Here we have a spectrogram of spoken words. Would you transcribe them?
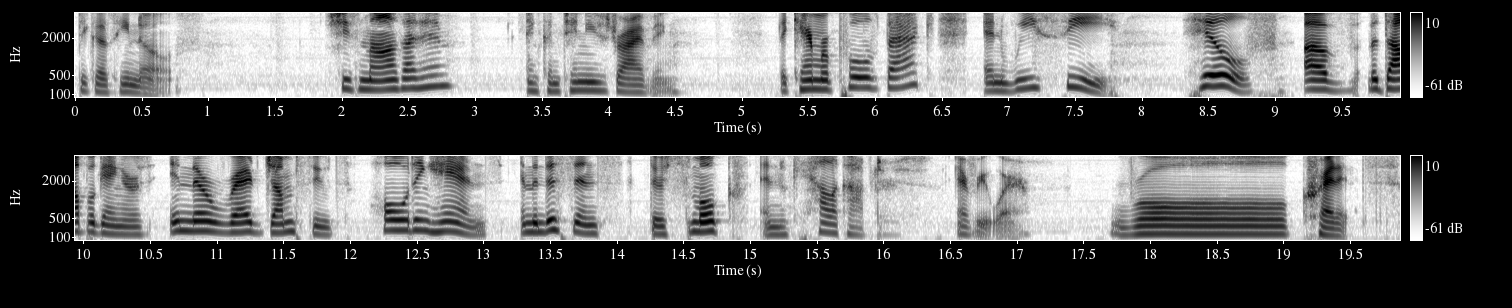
because he knows. She smiles at him and continues driving. The camera pulls back and we see hills of the doppelgangers in their red jumpsuits holding hands. In the distance, there's smoke and helicopters everywhere. Roll credits.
